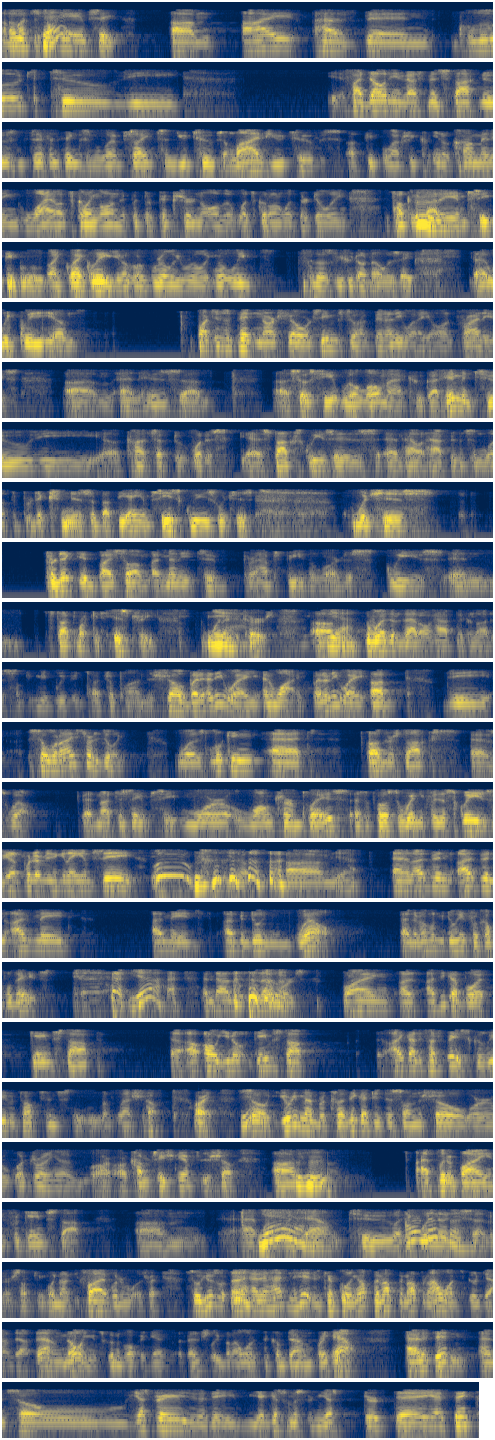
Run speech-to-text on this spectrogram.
I'm not just talking AMC. Um, I have been glued to the Fidelity Investment stock news and different things and websites and YouTubes and live YouTubes of people actually, you know, commenting while it's going on. They put their picture and all the what's going on, what they're doing, talking about Mm. AMC. People who like like Lee, you know, who are really, really. You know, Lee, for those of you who don't know, is a, a weekly um, participant in our show, or seems to have been anyway, on Fridays, um, and his um, associate Will Lomack, who got him into the uh, concept of what a stock squeeze is and how it happens, and what the prediction is about the AMC squeeze, which is which is predicted by some, by many, to perhaps be the largest squeeze in stock market history when it occurs. Um, Yeah. Whether that'll happen or not is something maybe we could touch upon in the show. But anyway, and why? But anyway, uh, the so what I started doing was looking at other stocks as well. uh, not just AMC, more long-term plays as opposed to waiting for the squeeze. We got to put everything in AMC. Woo! You know. Um, yeah. And I've been, I've been, I've made, I made, I've been doing well, and I've only been doing it for a couple of days. Yeah. and now, in other words, buying. I, I think I bought GameStop. Uh, oh, you know, GameStop. I got to touch base because we haven't talked since the last show. All right. Yeah. So you remember because I think I did this on the show or or during a, our, our conversation after the show. Um, Mhm. I put a buy-in for GameStop. Um, at when it went down to I think remember. 197 or something, 195, whatever it was, right? So here's Yeah. and it hadn't hit. It kept going up and up and up, and I wanted to go down, down, down, knowing it's going to go up again eventually, but I wanted to come down and right now, and it didn't. And so yesterday, the day, I guess it must have been yesterday, I think,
